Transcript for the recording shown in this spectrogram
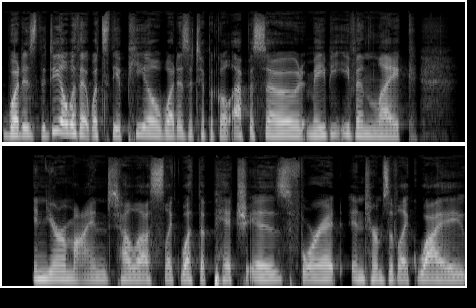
what is the deal with it? What's the appeal? What is a typical episode? Maybe even like in your mind tell us like what the pitch is for it in terms of like why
